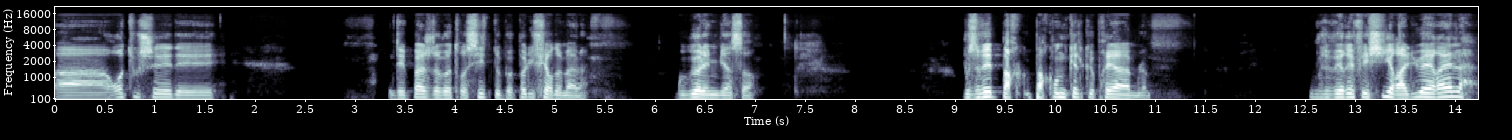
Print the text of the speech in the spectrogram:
à retoucher des des pages de votre site ne peut pas lui faire de mal. Google aime bien ça. Vous avez par par contre quelques préalables. Vous devez réfléchir à l'URL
